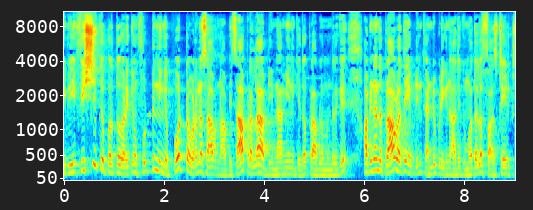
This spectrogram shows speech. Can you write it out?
இப்படி ஃபிஷ்ஷுக்கு பொறுத்த வரைக்கும் ஃபுட்டு நீங்கள் போட்ட உடனே சாப்பிடணும். அப்படி சாப்பிடல அப்படின்னா மீனுக்கு ஏதோ ப்ராப்ளம் வந்திருக்கு. அப்படின்னா அந்த ப்ராப்ளத்தை எப்படின்னு கண்டுபிடிக்கணும். அதுக்கு முதல்ல ஃபர்ஸ்ட் எய்ட்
